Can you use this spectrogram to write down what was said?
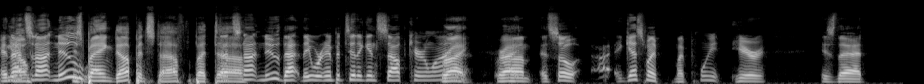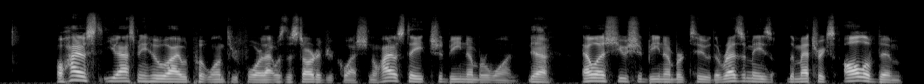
And that's know, not new. Is banged up and stuff, but that's uh, not new. That they were impotent against South Carolina. Right, right. Um, and so I guess my my point here is that Ohio. You asked me who I would put one through four. That was the start of your question. Ohio State should be number one. yeah. LSU should be number two. The resumes, the metrics, all of them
